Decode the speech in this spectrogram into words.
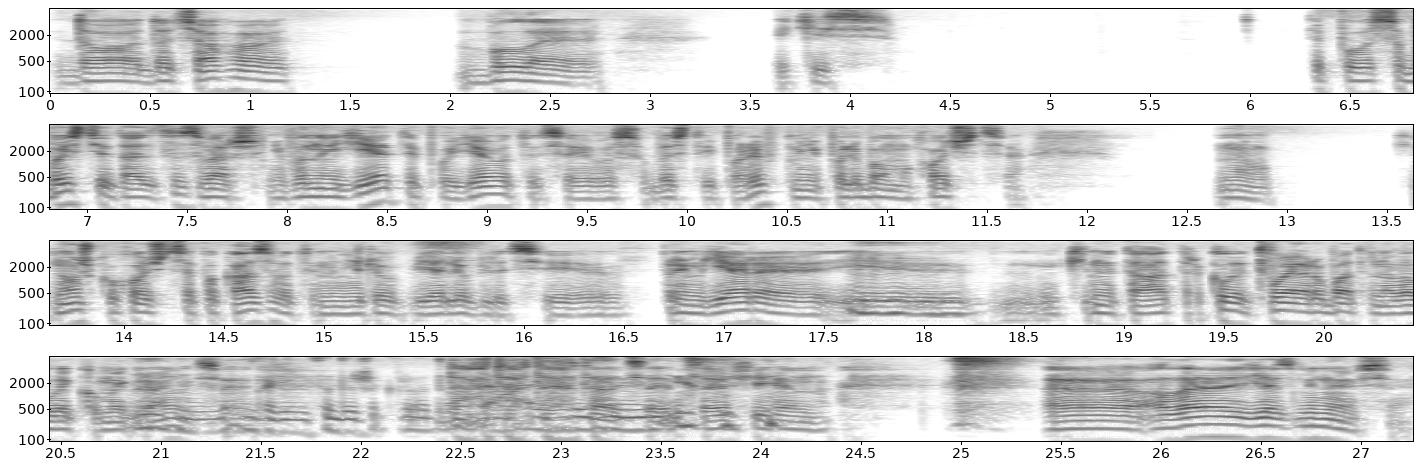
До, до цього були якісь, типу, особисті та звершення. Вони є, типу, є от цей особистий порив. Мені по-любому хочеться. Ну, кіношку хочеться показувати. Мені люб, я люблю ці прем'єри і Мгм. кінотеатр. Коли твоя робота на великому екрані, це Мгм. Блін, це дуже круто. Да, да, да, да, це, це офігенно. Е, але я змінився.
